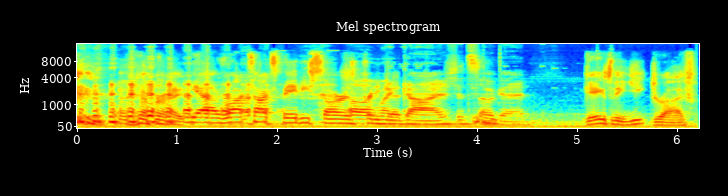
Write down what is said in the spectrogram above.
Right. Yeah, Rok-Tahk's Baby Star is oh pretty good. Oh my good. gosh, it's so good. Gauge the yeet drive.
